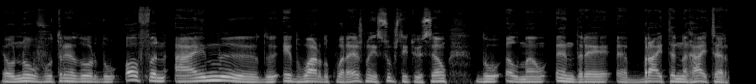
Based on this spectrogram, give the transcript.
é o novo treinador do Offenheim, de Eduardo Quaresma, em substituição do alemão André Breitenreiter.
